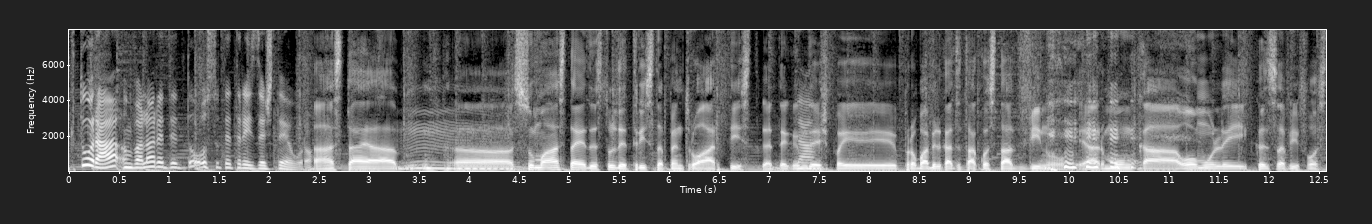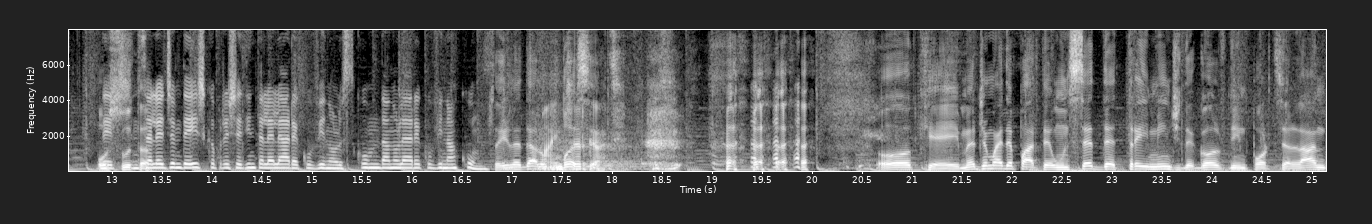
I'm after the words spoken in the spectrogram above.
Pictura în valoare de 230 de euro. Asta, mm. uh, suma asta e destul de tristă pentru artist, că te gândești, da. păi probabil că atât a costat vinul, iar munca omului cât să fi fost? Deci 100? înțelegem de aici că președintele le are cu vinul scump, dar nu le are cu vin acum. Să îi le dea lui Băse. Ok, mergem mai departe. Un set de 3 mingi de golf din porțelan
